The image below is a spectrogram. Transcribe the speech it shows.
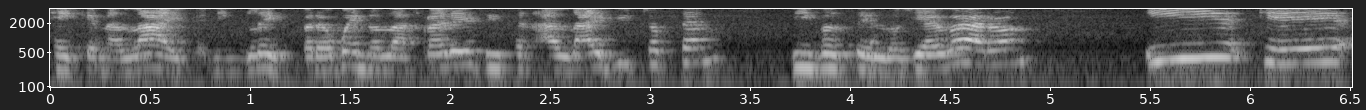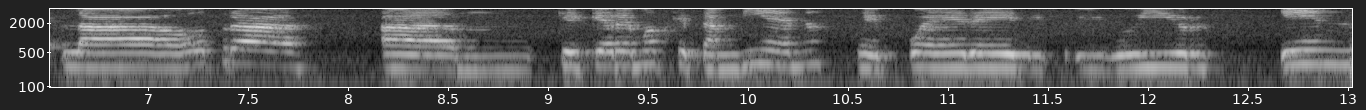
Taken Alive en inglés. Pero bueno, las redes dicen Alive You Took Them, vivos se los llevaron. Y que la otra que queremos que también se puede distribuir en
